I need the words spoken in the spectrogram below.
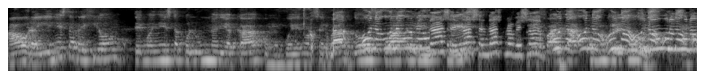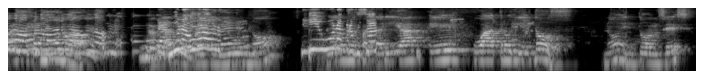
Ahora, y en esta región, tengo en esta columna de acá, como pueden observar, 2, 4 El y 2, el 2, 3. el 2, profesor. Me falta como que el dos. Uno, Falta el profesor, uno. uno, uno. Acá Uno, me uno. falta el uno. Sí, Luego me faltaría el 4 y el 2, ¿no? Entonces,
